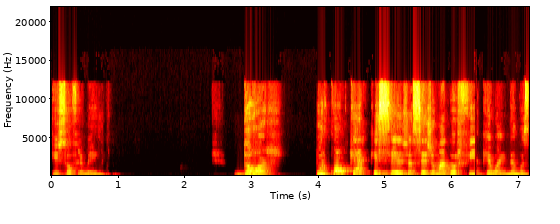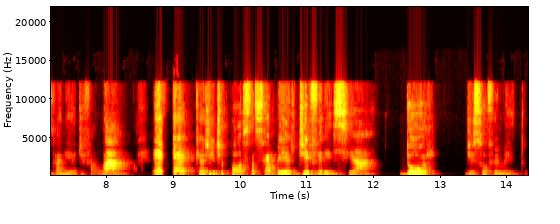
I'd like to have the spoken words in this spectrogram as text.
e sofrimento. Dor, por qualquer que seja, seja uma dor física, que eu ainda gostaria de falar, é, é que a gente possa saber diferenciar dor de sofrimento.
